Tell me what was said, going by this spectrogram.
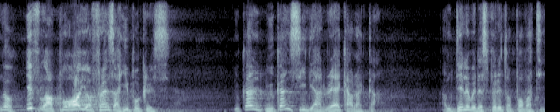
No. If you are poor, all your friends are hypocrites. You can't, you can't see their real character. I'm dealing with the spirit of poverty.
